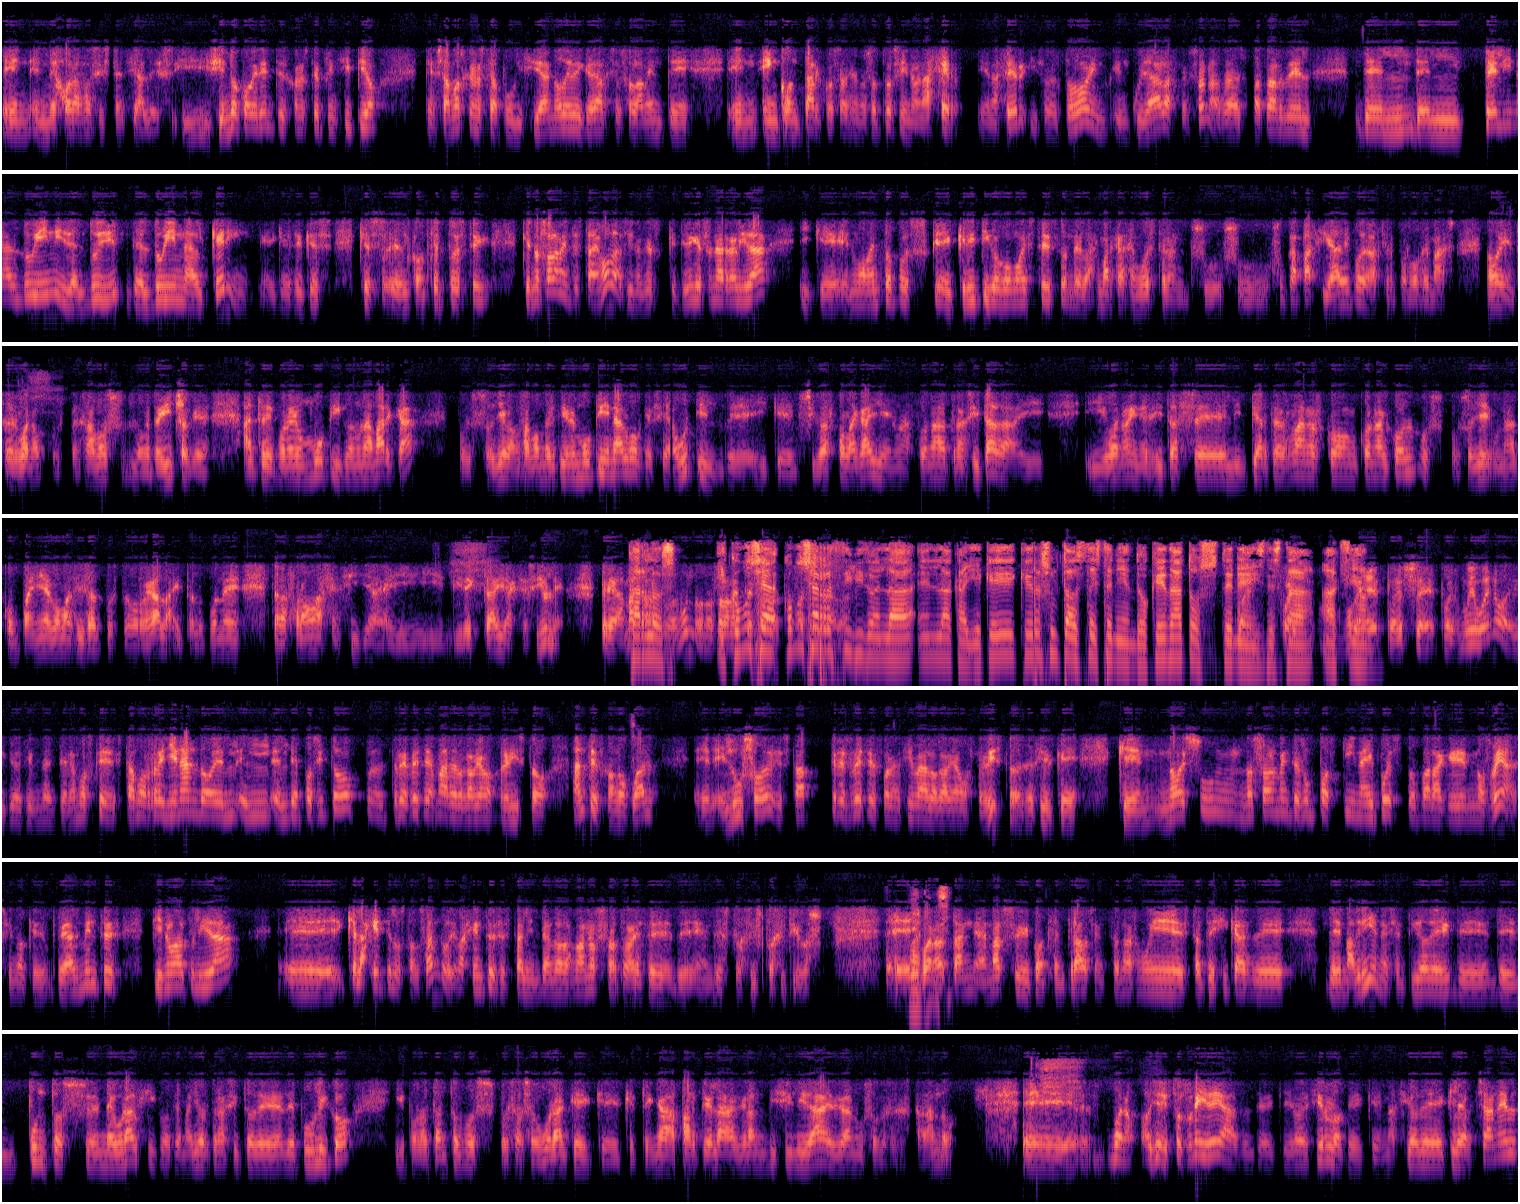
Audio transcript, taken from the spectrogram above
en, en mejoras asistenciales y siendo coherentes con este principio, pensamos que nuestra publicidad no debe quedarse solamente en, contar cosas de nosotros, sino en hacer, en hacer y sobre todo en, cuidar a las personas. O sea, es pasar del, del, del telling al doing y del doing, del doing al caring. Eh, quiere decir que es, que es el concepto este que no solamente está de moda, sino que, que tiene que ser una realidad y que en un momento pues crítico como este es donde las marcas demuestran su, su, su, capacidad de poder hacer por los demás. ¿no? Y entonces, bueno, pues pensamos lo que te he dicho, que antes de poner un MUPI con una marca, pues oye, vamos a convertir el MUPI en algo que sea útil eh, y que si vas por la calle en una zona transitada y, y bueno, y necesitas eh, limpiarte las manos con, con alcohol, pues, pues oye, una compañía como Asisat pues te lo regala y te lo pone de la forma más sencilla y directa y accesible. Pero además Carlos, todo el mundo, ¿y cómo se ha, cómo se ha recibido en la, en la calle? ¿Qué, ¿Qué resultados estáis teniendo? ¿Qué datos tenéis pues, de esta pues, acción? Pues, eh, pues, muy bueno, decir, tenemos que, estamos rellenando el, el, el depósito pues, tres veces más de lo que habíamos previsto antes, con lo cual el, uso está tres veces por encima de lo que habíamos previsto. Es decir, que, que no, es un, no solamente es un postín ahí puesto para que nos vean, sino que realmente tiene una utilidad eh, que la gente lo está usando y la gente se está limpiando las manos a través de, estos dispositivos. Eh, bueno, están además eh, concentrados en zonas muy estratégicas de, de Madrid, en el sentido de, de puntos neurálgicos de mayor tránsito de, público y por lo tanto pues pues aseguran que, que, tenga aparte de la gran visibilidad el gran uso que se está dando. Eh, bueno oye esto es una idea quiero decirlo que, que nació de Clear Channel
